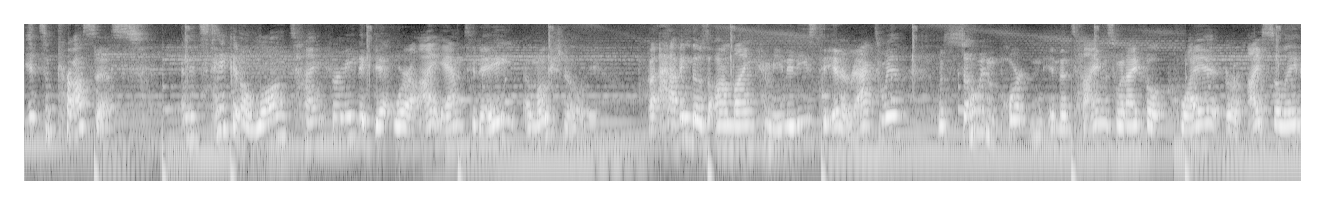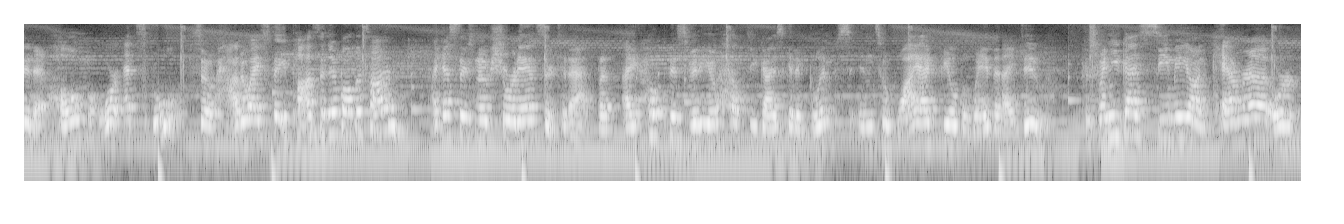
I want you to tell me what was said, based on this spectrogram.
it's a process. And it's taken a long time for me to get where I am today emotionally. But having those online communities to interact with was so important in the times when I felt quiet or isolated at home or at school. So how do I stay positive all the time? I guess there's no short answer to that, but I hope this video helped you guys get a glimpse into why I feel the way that I do. Because when you guys see me on camera or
